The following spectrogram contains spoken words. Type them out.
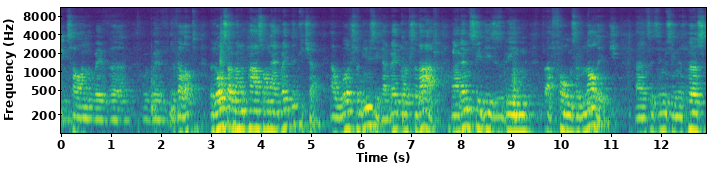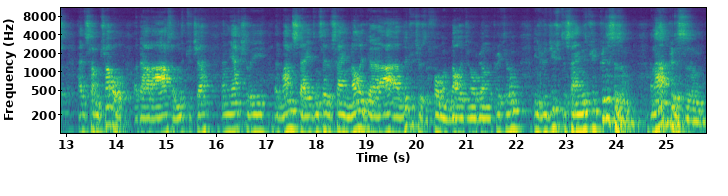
and so on that we've, uh, we've developed, but also going to pass on our great literature, our works of music, our great works of art. And I don't see these as being uh, forms of knowledge. Uh, it's, it's interesting that Hirst had some trouble about art and literature, and he actually, at one stage, instead of saying knowledge, uh, uh, literature is a form of knowledge and all beyond the curriculum, he's reduced to saying literary criticism and art criticism.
